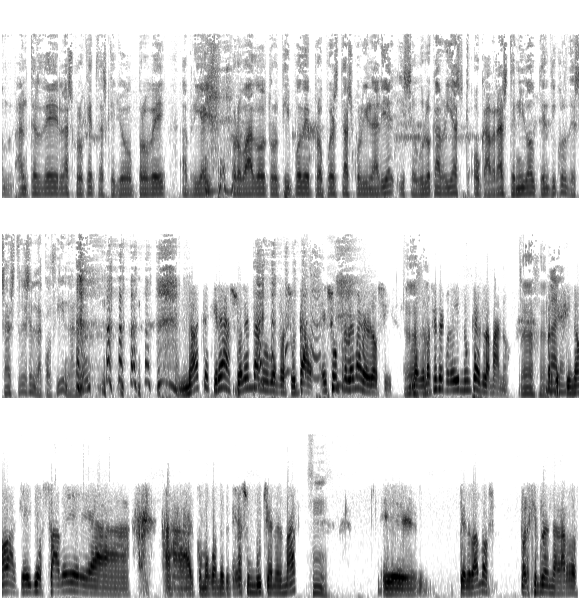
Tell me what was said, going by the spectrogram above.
um, antes de las croquetas que yo probé, habríais probado otro tipo de propuestas culinarias y seguro que habrías o que habrás tenido auténticos desastres en la cocina, ¿no? No te creas, suelen dar muy buen resultado. Es un problema de dosis. Lo que no se te puede ir nunca es la mano. Ajá. Porque Vale. si no, aquello sabe a, a- como cuando te pegas un buche en el mar. Mm. Eh, pero vamos, por ejemplo, en el arroz,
